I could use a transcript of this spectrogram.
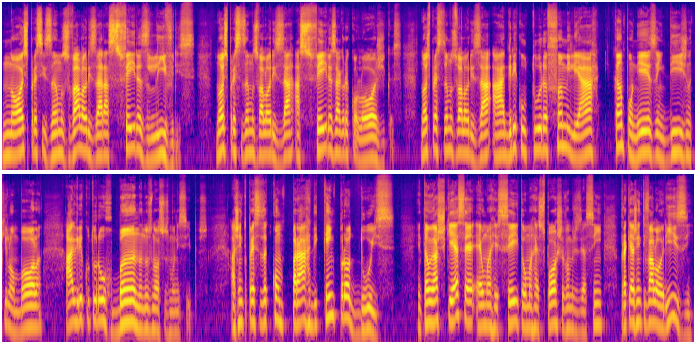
Nós precisamos valorizar as feiras livres. Nós precisamos valorizar as feiras agroecológicas. Nós precisamos valorizar a agricultura familiar, camponesa, indígena, quilombola, a agricultura urbana nos nossos municípios. A gente precisa comprar de quem produz. Então, eu acho que essa é, é uma receita, uma resposta, vamos dizer assim, para que a gente valorize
